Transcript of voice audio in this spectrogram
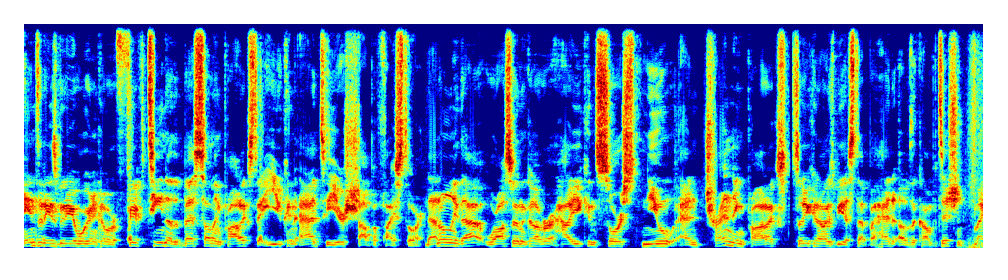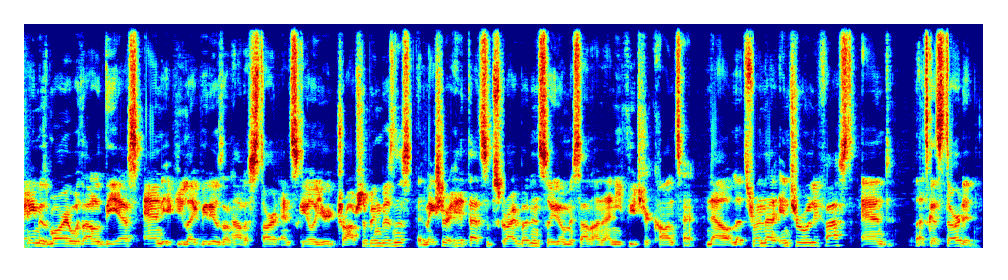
In today's video, we're going to cover 15 of the best-selling products that you can add to your Shopify store. Not only that, we're also going to cover how you can source new and trending products so you can always be a step ahead of the competition. My name is Mario with AutoDS, and if you like videos on how to start and scale your dropshipping business, then make sure to hit that subscribe button so you don't miss out on any future content. Now, let's run that intro really fast, and let's get started.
